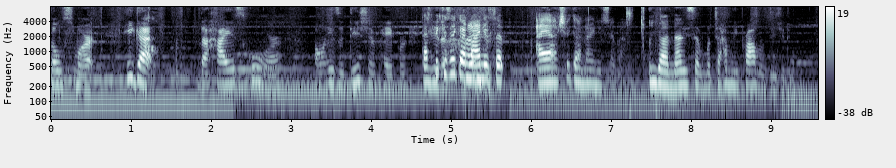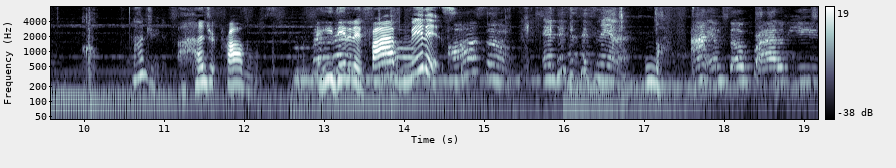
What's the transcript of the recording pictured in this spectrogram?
so smart. He got the highest score on his addition paper. That's He did because I got 97. I actually got 97. You got 97, but how many problems did you do? 100. 100 problems. And he did it in five minutes. Awesome. And this is his nana. I am so proud of you.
